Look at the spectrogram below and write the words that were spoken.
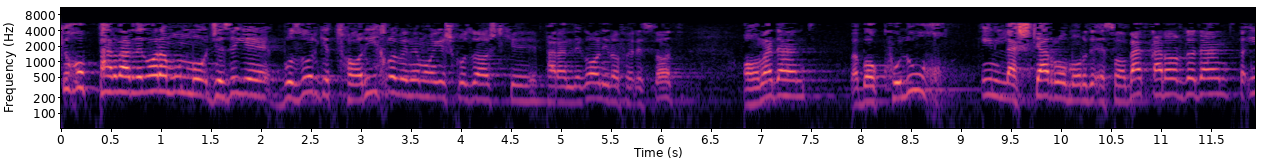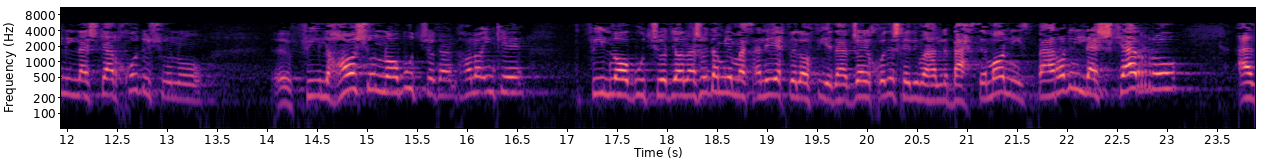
که خب پروردگارم اون معجزه بزرگ تاریخ رو به نمایش گذاشت که پرندگانی را فرستاد آمدند و با کلوخ این لشکر رو مورد اصابت قرار دادند و این لشکر خودشون و فیلهاشون نابود شدند. حالا اینکه فیل نابود شد یا نشد هم یه مسئله اختلافیه. در جای خودش خیلی محل بحث ما نیست. به این لشکر رو از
